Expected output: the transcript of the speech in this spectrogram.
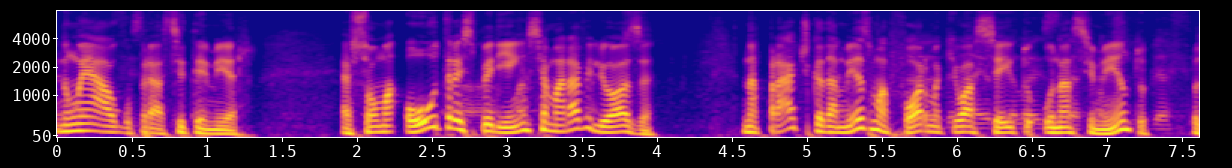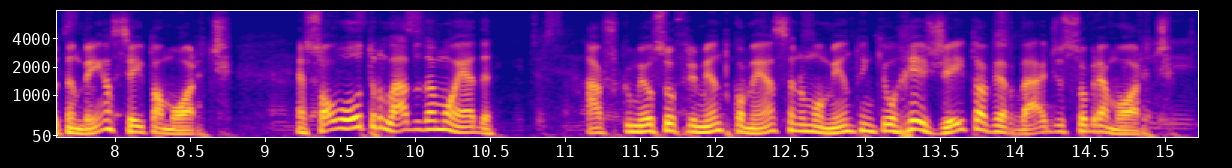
não é algo para se temer. É só uma outra experiência maravilhosa. Na prática, da mesma forma que eu aceito o nascimento, eu também aceito a morte. É só o outro lado da moeda. Acho que o meu sofrimento começa no momento em que eu rejeito a verdade sobre a morte.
